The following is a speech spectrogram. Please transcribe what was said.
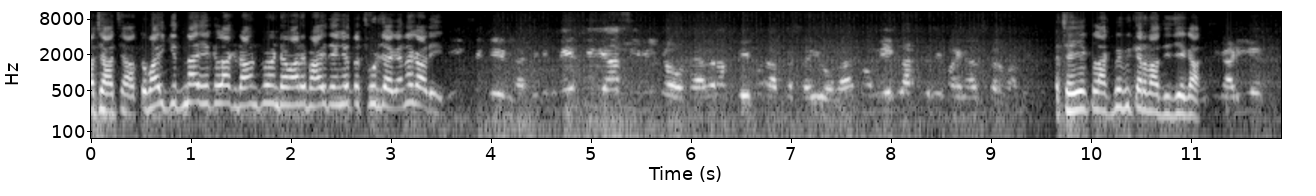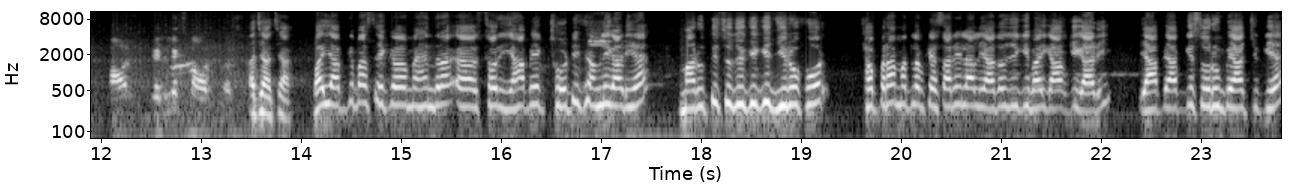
अच्छा अच्छा तो भाई कितना एक लाख डाउन पेमेंट हमारे भाई देंगे तो छूट जाएगा ना गाड़ी? एक लाख लेकिन मेन चीज़ सिविल का होता है। अगर आप पेपर आपका सही होगा तो हम एक लाख से भी फाइनेंस करवा देंगे। अच्छा एक लाख पे भी करवा दीजिएगा। है अच्छा अच्छा। भाई आपके पास एक महिंद्रा सॉरी यहाँ पे एक छोटी फैमिली गाड़ी है मारुति सुजुकी की ज़ीरो फोर छपरा मतलब खेसारी लाल यादव जी की भाई गाँव की गाड़ी। यहाँ पे आपके शोरूम पे आ चुकी है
